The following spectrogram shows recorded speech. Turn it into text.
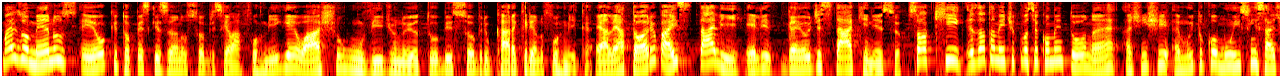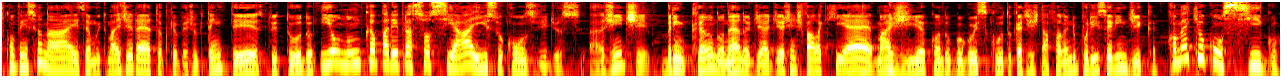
mais ou menos eu que tô pesquisando sobre, sei lá, formiga, eu acho um vídeo no YouTube sobre o cara criando formiga. É aleatório, mas tá ali. Ele ganhou destaque nisso. Só que, exatamente o que você comentou, né? A gente, é muito comum isso em sites convencionais, é muito mais direto, porque eu vejo que tem texto e tudo. E eu nunca parei para associar isso com os vídeos. A gente, brincando, né, no dia a dia, a gente fala que é magia quando o Google escuta o que a gente tá falando e por isso ele indica. Como é que eu consigo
